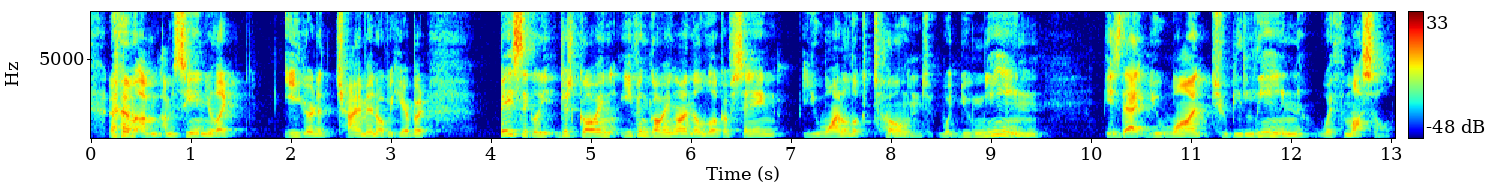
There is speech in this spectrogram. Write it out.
I'm I'm seeing you like eager to chime in over here, but basically just going even going on the look of saying you want to look toned what you mean is that you want to be lean with muscle.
